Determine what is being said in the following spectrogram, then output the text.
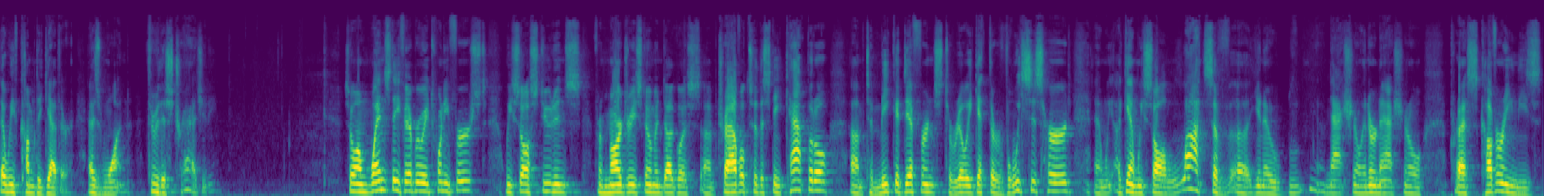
that we've come together as one through this tragedy. So on Wednesday, February 21st, we saw students from Marjory Stoneman Douglas uh, travel to the state capitol um, to make a difference, to really get their voices heard. And we, again, we saw lots of uh, you, know, national, international press covering these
